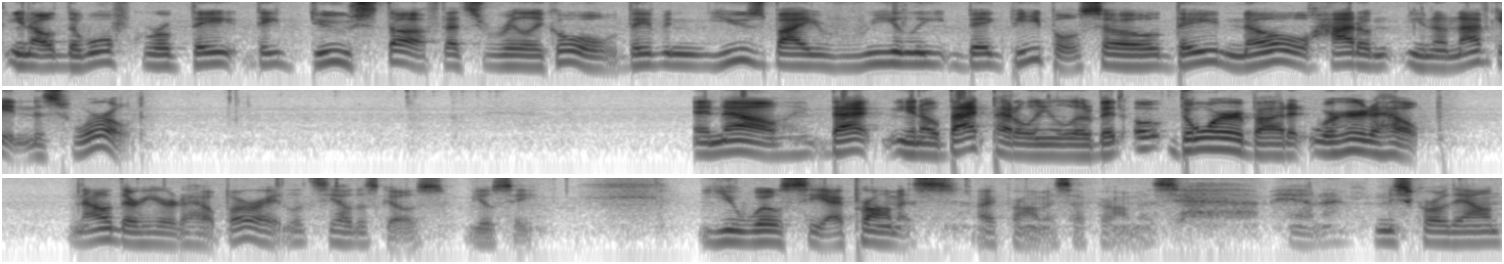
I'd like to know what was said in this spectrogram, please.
you know, the Wolf Group, they they do stuff that's really cool. They've been used by really big people, so they know how to you know navigate in this world. And now back you know backpedaling a little bit. Oh, don't worry about it. We're here to help. Now they're here to help. All right, let's see how this goes. You'll see. You will see. I promise. I promise. I promise man, let me scroll down.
